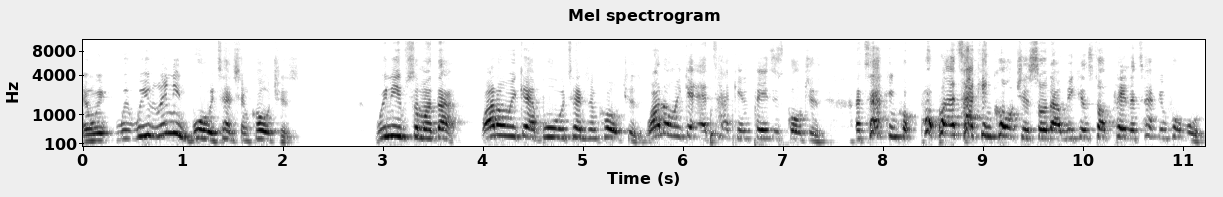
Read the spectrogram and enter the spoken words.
And we, we, we need ball retention coaches. We need some of that. Why don't we get ball retention coaches? Why don't we get attacking phases coaches, attacking proper attacking coaches, so that we can stop playing attacking football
